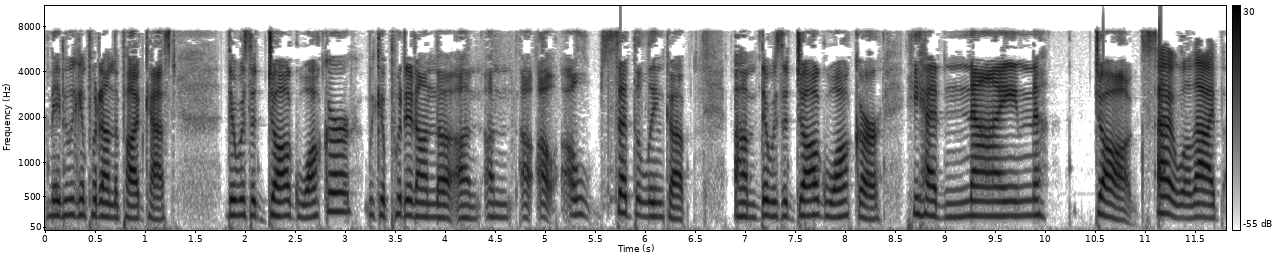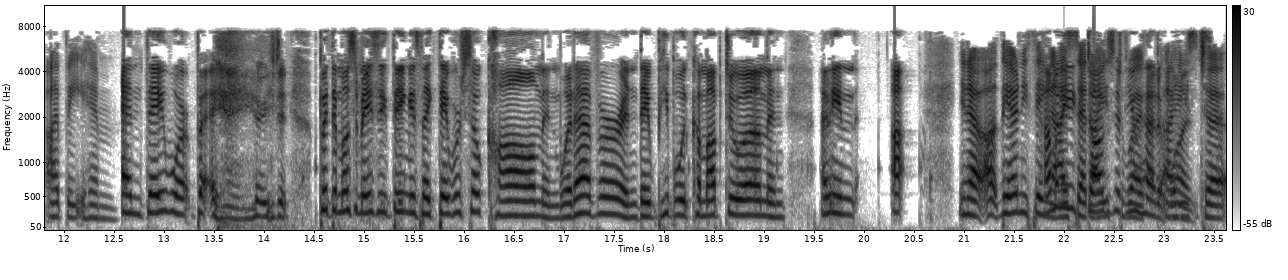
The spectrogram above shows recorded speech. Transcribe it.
Maybe we can put it on the podcast. There was a dog walker. We could put it on the on on. I'll, I'll set the link up. Um, there was a dog walker. He had nine dogs. Oh well, I I beat him. And they were, but you did. But the most amazing thing is like they were so calm and whatever, and they people would come up to him, and I mean, uh, You know, uh, the only thing I said I used to work, I once? used to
